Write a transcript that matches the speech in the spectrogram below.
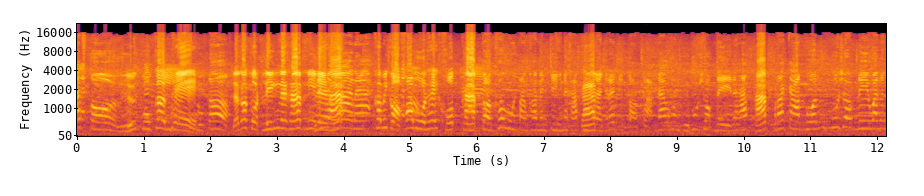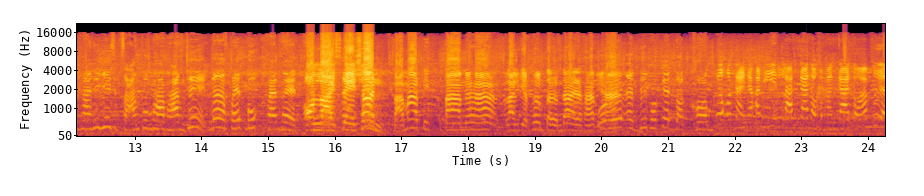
App Store หหรืรืออ Google Play ถูกต้องแล้วก็กดลิงก์นะครับนี่เลยฮะลิงก์ด้านล่างนะฮะเข้าไปกรอกข้อมูลให้ครบ ครับกรอกข้อมูลตามความเป็นจริงนะครับครัทีบมงานจะได้ติดต่อกลับได้ว่าท่านคือผู้โชคดีนะครับ ครับ ประกาศผลผู้โชคดีวันอังคารที่ 23 กุมภาพันธ์ที่หน้า Facebook fanpage Online Stationสามารถติดตามนะฮะรายละเอียดเพิ่มเติมได้นะครับ w นี่ w ฮะ w d p o c k e t c o m เพื่อคนไหนนะคะที่รักการออกกำลังกายแต่ว่าเบื่อ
